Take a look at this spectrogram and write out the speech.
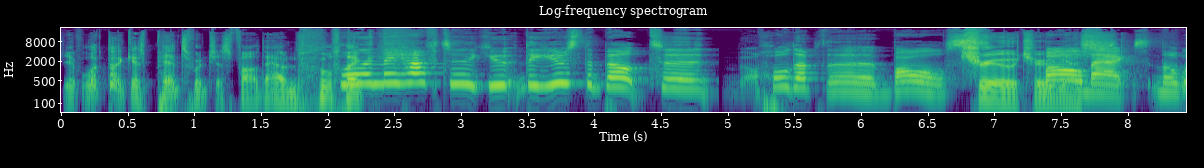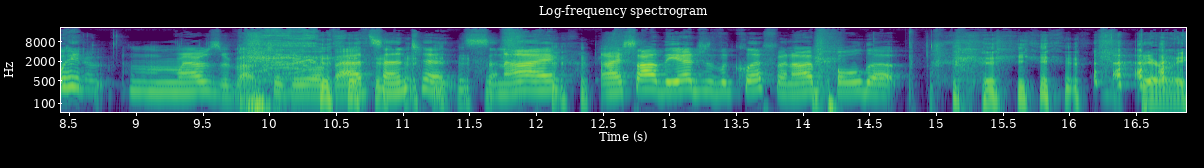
it looked like his pants would just fall down. like, well, and they have to you they use the belt to hold up the balls. True, true. Ball yes. bags. The way to. Hmm, I was about to do a bad sentence, and I I saw the edge of the cliff, and I pulled up. Barely.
